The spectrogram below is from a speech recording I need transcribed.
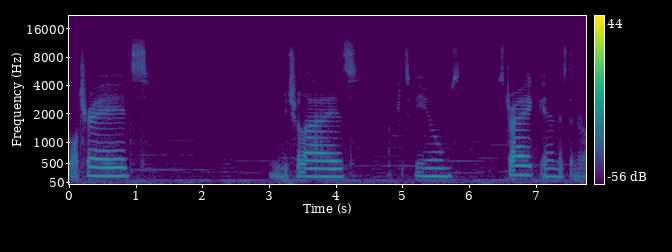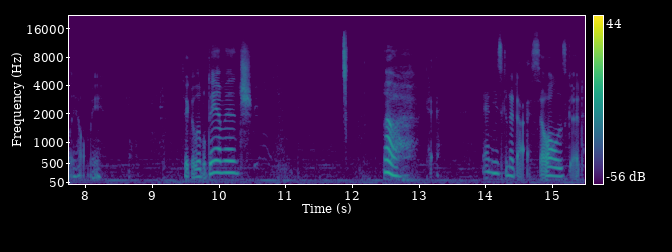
Of all trades. Neutralize. Noxious fumes. Strike, and this didn't really help me. Take a little damage. Oh, okay. And he's gonna die, so all is good.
